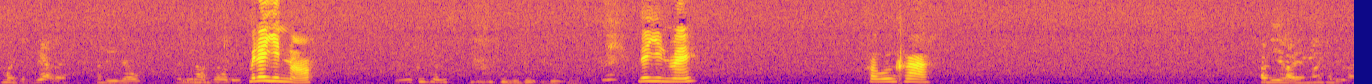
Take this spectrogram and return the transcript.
เหมือนกันเรียเลยคดีเดียวคดีเหมือนกันไม่ได้ยินเหรอ ได้ยินไหม ขอบคุณค่ะ คดีอะไรนั่นคดีอะไร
